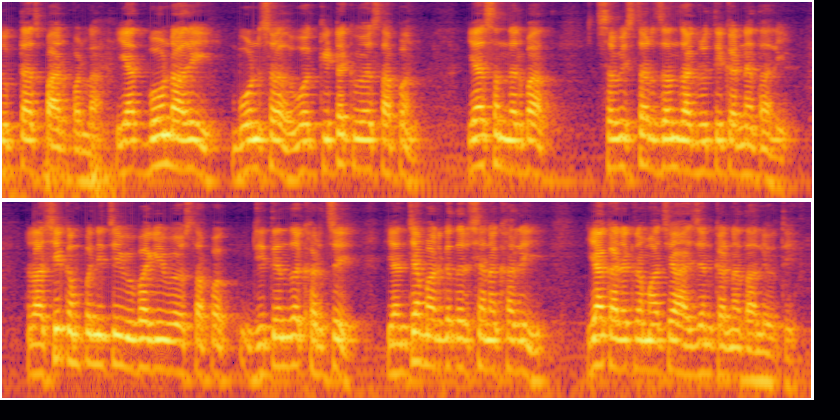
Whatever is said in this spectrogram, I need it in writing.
नुकताच पार पडला. यात बोंडआळी बोंडसळ व कीटक व्यवस्थापन या संदर्भात सविस्तर जनजागृती करण्यात आली. राशी कंपनीचे विभागीय व्यवस्थापक जितेंद्र खर्चे यांच्या मार्गदर्शनाखाली या कार्यक्रमाचे आयोजन करण्यात आले होते.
